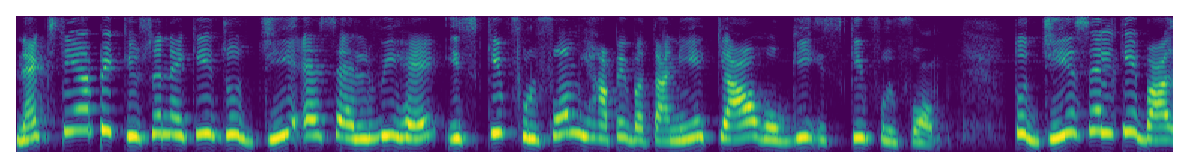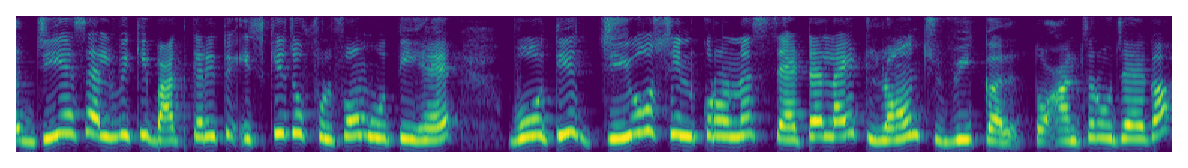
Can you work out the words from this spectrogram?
नेक्स्ट यहाँ पे क्वेश्चन है कि जो जी एस एल वी है, इसकी फुल फॉर्म यहाँ पे बतानी है, क्या होगी इसकी फुल फॉर्म तो जी एस एल की बात जी एस एल वी की बात करें तो इसकी जो फुल फॉर्म होती है, वो होती है जियो सिंक्रोनस सैटेलाइट लॉन्च व्हीकल तो आंसर हो जाएगा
